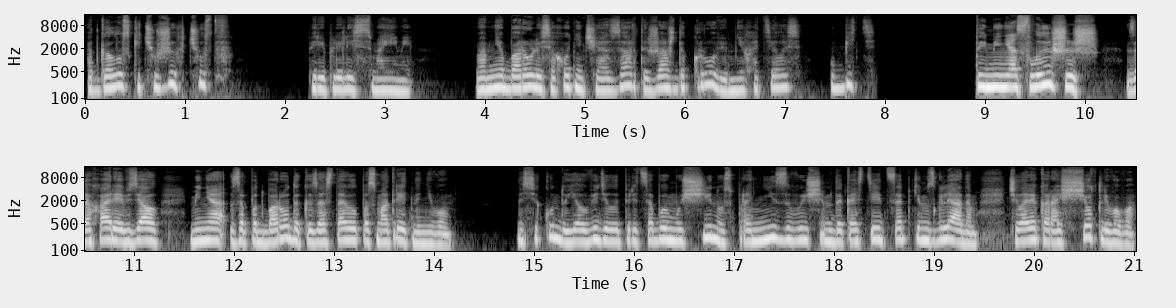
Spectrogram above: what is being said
Отголоски чужих чувств переплелись с моими. Во мне боролись охотничий азарт и жажда крови. Мне хотелось убить. «Ты меня слышишь?» Захария взял меня за подбородок и заставил посмотреть на него. На секунду я увидела перед собой мужчину с пронизывающим до костей цепким взглядом, человека расчетливого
